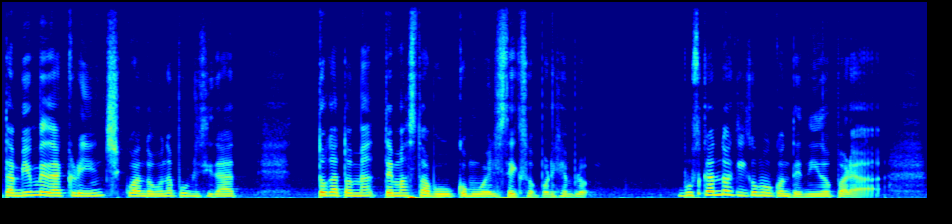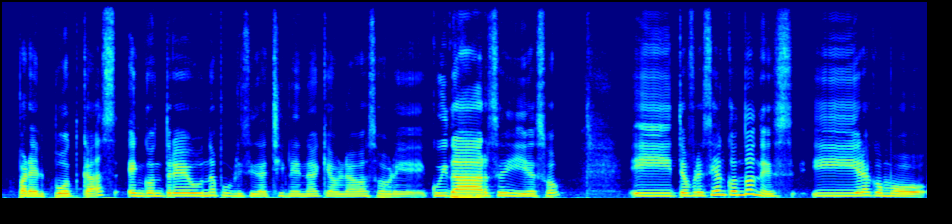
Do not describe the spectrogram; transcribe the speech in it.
también me da cringe cuando una publicidad toca temas tabú como el sexo, por ejemplo. Buscando aquí como contenido para, para el podcast, encontré una publicidad chilena que hablaba sobre cuidarse y eso. Y te ofrecían condones. Y era como,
